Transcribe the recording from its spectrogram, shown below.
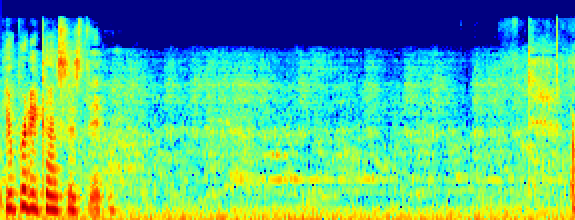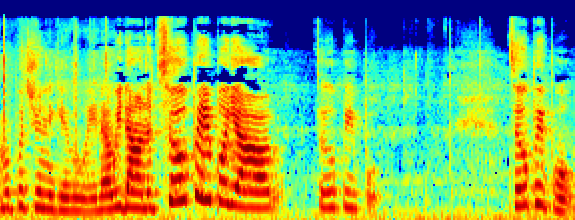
You're pretty consistent. I'm to put you in the giveaway. Now we down to two people, y'all. Two people. Two people.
